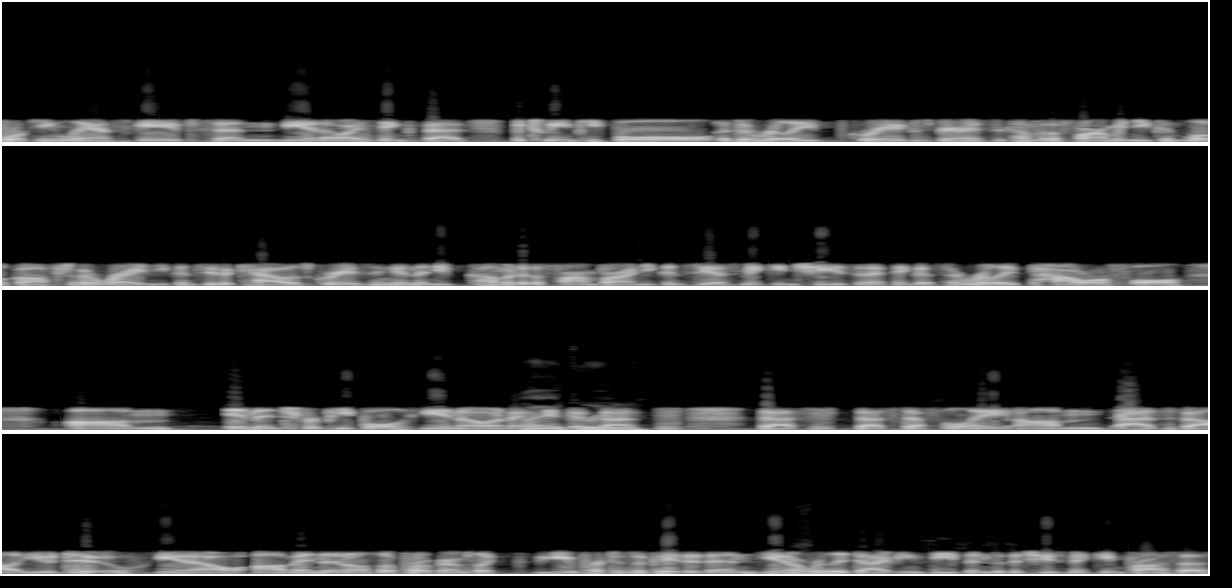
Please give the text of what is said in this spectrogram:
working landscapes. And you know I think that between people it's a really great experience to come to the farm and you can look off to the right and you can see the cows grazing and then you come into the farm barn and you can see us making cheese. And I think it's a really powerful um image for people, you know, and I, I think agree. that that's that's that's definitely um, adds value too, you know, um, and then also programs like you participated in, you know, mm-hmm. really diving deep into the cheese making process.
